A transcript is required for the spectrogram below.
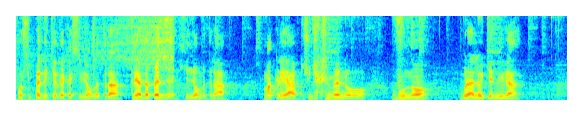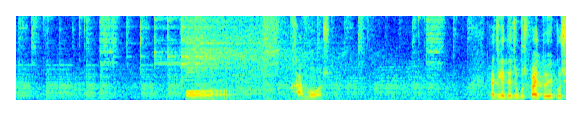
όχι 5 και 10 χιλιόμετρα, 35 χιλιόμετρα μακριά από το συγκεκριμένο βουνό, μπορεί να λέω και λίγα. Ο χαμός. Κάτσε γιατί έτσι όπως πάει το 20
